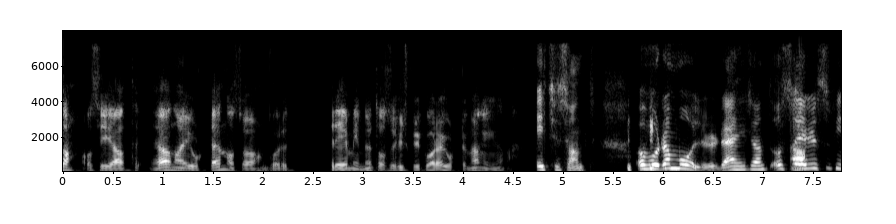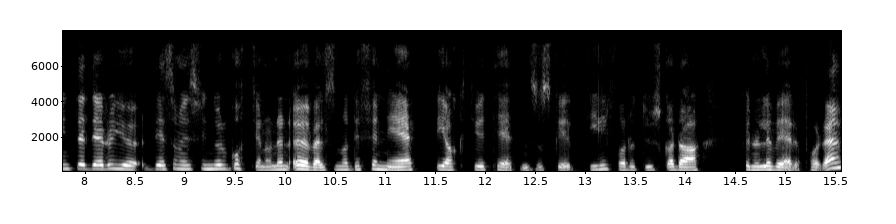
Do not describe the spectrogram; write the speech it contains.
da, å si at ja, nå har jeg gjort den, og så går det tre minutter, og så husker du ikke hva du har gjort engang. Ingen. Ikke sant. Og hvordan måler du det? ikke sant? Og så Ja. er det så fint det, det du gjør, det som er så fint når du har gått gjennom den øvelsen og definert de aktivitetene som skal til for at du skal da kunne levere på det,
